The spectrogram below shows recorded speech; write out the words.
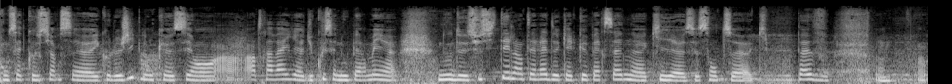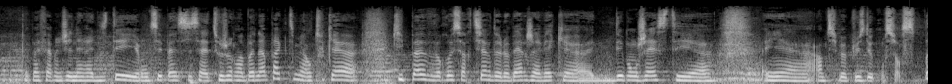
qui ont cette conscience écologique. Donc c'est un, un, travail. Du coup, ça nous permet nous de susciter l'intérêt de quelques personnes qui se sentent, qui peuvent. on peut pas faire une généralité et on ne sait pas si ça a toujours un bon impact, mais en tout cas, qui peuvent ressortir de l'auberge avec des bons gestes et, et un petit peu plus de conscience.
